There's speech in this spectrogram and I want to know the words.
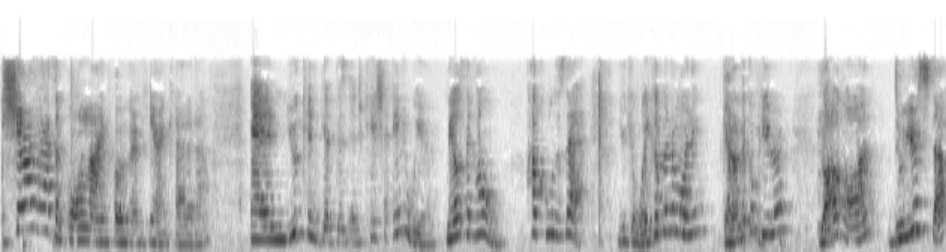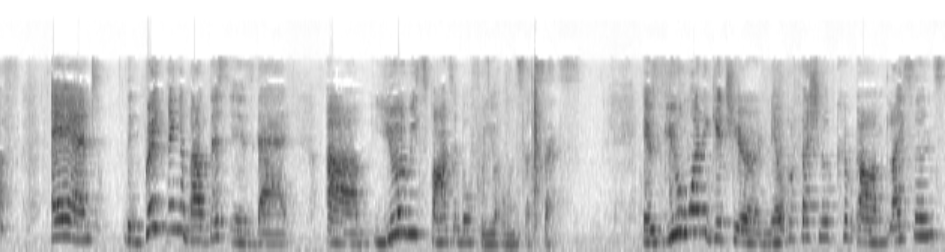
Cheryl has an online program here in Canada, and you can get this education anywhere. Nails at home. How cool is that? You can wake up in the morning, get on the computer, log on, do your stuff, and the great thing about this is that um, you're responsible for your own success. If you want to get your nail professional um, license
